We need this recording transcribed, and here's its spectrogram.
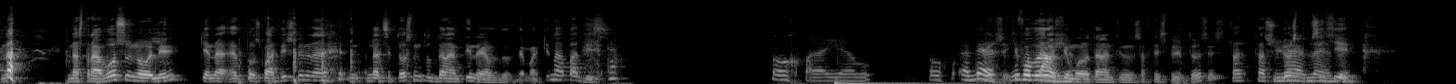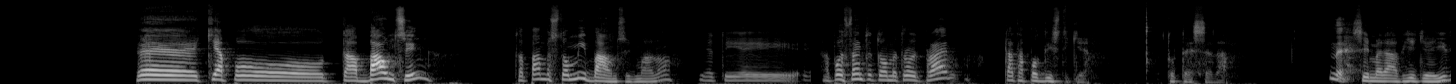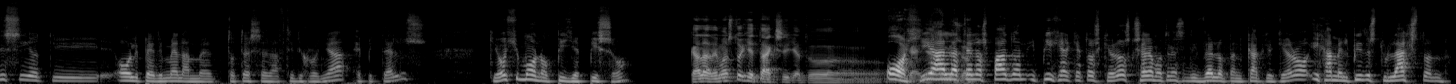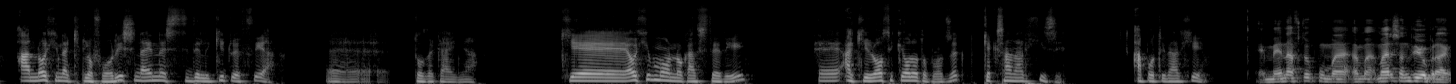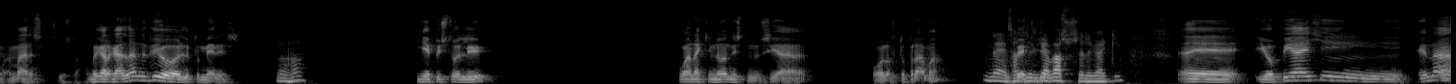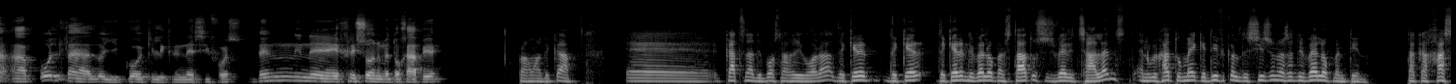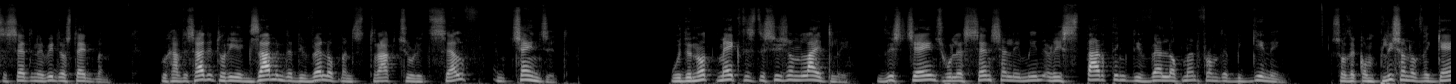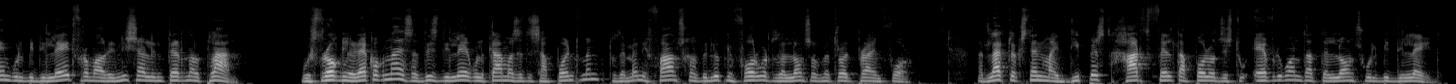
να, να στραβώσουν όλοι και να προσπαθήσουν να, να τσιτώσουν τον Ταραντίνο για αυτό το θέμα και να απαντήσει. Όχι, Παναγία μου. Ε, ναι, Έχει φοβερό χιούμορ ο Ταραντίνο σε αυτές τις περιπτώσεις. Θα, θα σου λιώσει ναι, την ναι, ψυχή. Ναι. Ε, και από τα bouncing θα πάμε στο μη bouncing μάλλον. Γιατί από ό,τι φαίνεται το Metroid Prime καταποντίστηκε το 4. Ναι. Σήμερα βγήκε η είδηση ότι όλοι περιμέναμε το 4 αυτή τη χρονιά επιτέλους και όχι μόνο πήγε πίσω Καλά, δεν μας το είχε τάξει για το. Όχι, αλλά τέλος πάντων υπήρχε αρκετός καιρός. Ξέραμε ότι είναι σε development κάποιο καιρό. Είχαμε ελπίδες τουλάχιστον, αν όχι να κυκλοφορήσει, να είναι στην τελική του ευθεία ε, το 19. Και όχι μόνο καθυστερεί, ε, ακυρώθηκε όλο το project και ξαναρχίζει. Από την αρχή. Εμένα αυτό που μ' άρεσαν δύο πράγματα. Μ' άρεσαν τέλος πάντων. Με γαργαλάνε δύο Η επιστολή που ανακοινώνει στην ουσία όλο αυτό το πράγμα. Ναι, θα τη διαβάσω σε λιγάκι. Ε, η οποία έχει ένα απόλυτα λογικό και ειλικρινέ ύφο. Δεν είναι χρυσόνι με το χάπι. Πραγματικά. Ε, κάτσε να την πω στα γρήγορα. The current, the, the current development status is very challenged and we had to make a difficult decision as a development team. Takahashi said in a video statement. We have decided to re-examine the development structure itself and change it. We do not make this decision lightly. This change will essentially mean restarting development from the beginning, so the completion of the game will be delayed from our initial internal plan. We strongly recognize that this delay will come as a disappointment to the many fans who have been looking forward to the launch of Metroid Prime 4. I'd like to extend my deepest, heartfelt apologies to everyone that the launch will be delayed.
